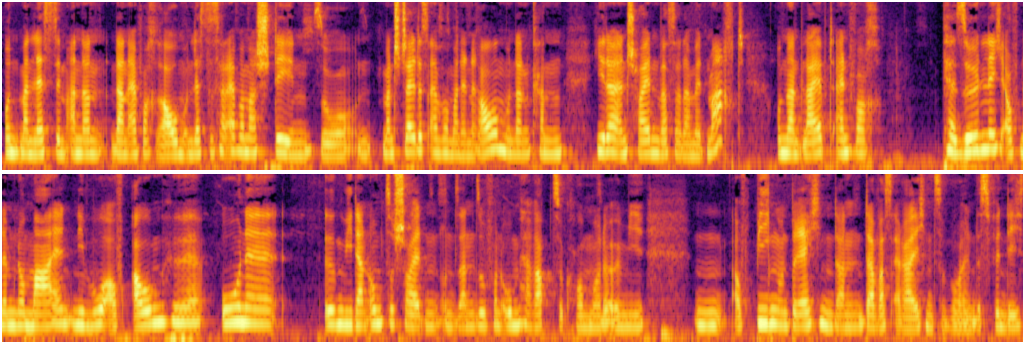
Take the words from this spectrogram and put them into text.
und man lässt dem anderen dann einfach Raum und lässt es halt einfach mal stehen, so. Und man stellt es einfach mal in den Raum und dann kann jeder entscheiden, was er damit macht und man bleibt einfach persönlich auf einem normalen Niveau auf Augenhöhe, ohne irgendwie dann umzuschalten und dann so von oben herabzukommen oder irgendwie auf Biegen und Brechen dann da was erreichen zu wollen. Das finde ich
